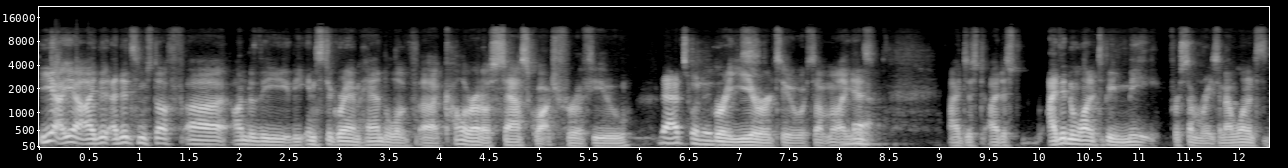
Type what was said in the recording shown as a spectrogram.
Yeah, yeah. I did I did some stuff uh, under the the Instagram handle of uh, Colorado Sasquatch for a few That's what it for a year or two or something like Yeah. this. I just I just I didn't want it to be me for some reason. I wanted to,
